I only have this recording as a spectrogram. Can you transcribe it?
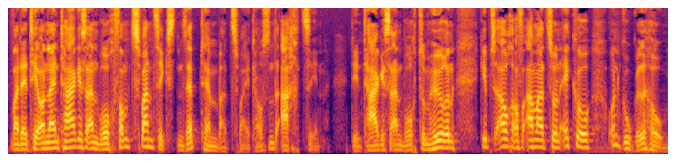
war der T-Online Tagesanbruch vom 20. September 2018. Den Tagesanbruch zum Hören gibt's auch auf Amazon Echo und Google Home.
